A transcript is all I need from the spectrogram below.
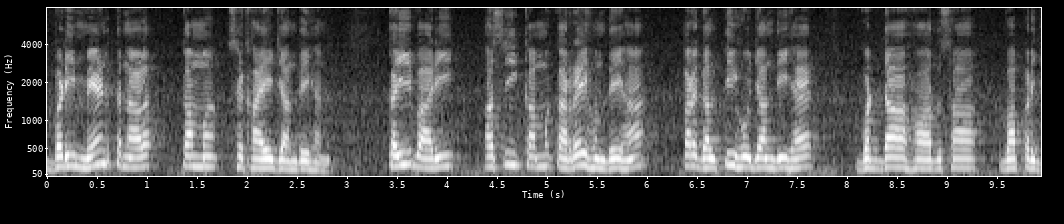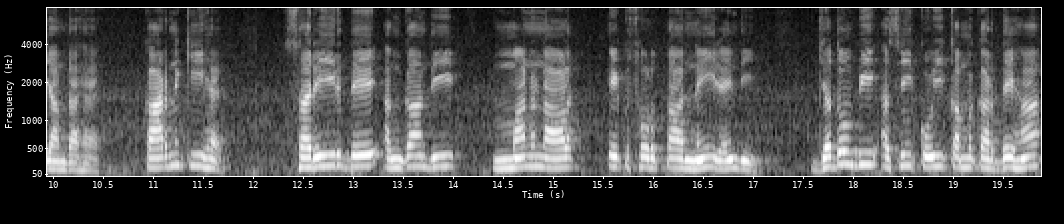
ਬੜੀ ਮਿਹਨਤ ਨਾਲ ਕੰਮ ਸਿਖਾਏ ਜਾਂਦੇ ਹਨ। ਕਈ ਵਾਰੀ ਅਸੀਂ ਕੰਮ ਕਰ ਰਹੇ ਹੁੰਦੇ ਹਾਂ, ਪਰ ਗਲਤੀ ਹੋ ਜਾਂਦੀ ਹੈ, ਵੱਡਾ ਹਾਦਸਾ ਵਾਪਰ ਜਾਂਦਾ ਹੈ। ਕਾਰਨ ਕੀ ਹੈ? ਸਰੀਰ ਦੇ ਅੰਗਾਂ ਦੀ ਮਨ ਨਾਲ ਇਕਸੁਰਤਾ ਨਹੀਂ ਰਹਿੰਦੀ। ਜਦੋਂ ਵੀ ਅਸੀਂ ਕੋਈ ਕੰਮ ਕਰਦੇ ਹਾਂ,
